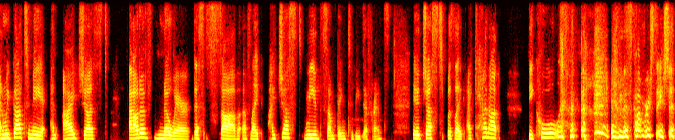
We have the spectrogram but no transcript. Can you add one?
And we got to me, and I just, out of nowhere, this sob of like, I just need something to be different. It just was like, I cannot be cool in this conversation.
